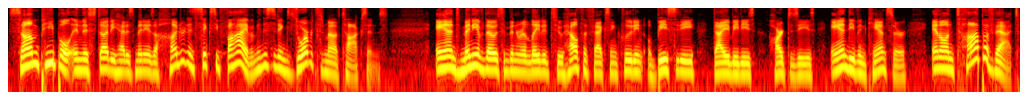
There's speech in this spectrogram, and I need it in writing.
Some people in this study had as many as 165. I mean, this is an exorbitant amount of toxins. And many of those have been related to health effects, including obesity, diabetes, heart disease, and even cancer. And on top of that,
